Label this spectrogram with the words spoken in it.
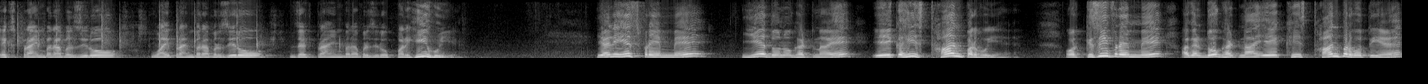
x प्राइम बराबर ज़ीरो, y प्राइम बराबर ज़ीरो, z प्राइम बराबर ज़ीरो पर ही हुई है। यानी इस फ्रेम में ये दोनों घटनाएँ एक ही स्थान पर हुई हैं। और किसी फ्रेम में अगर दो घटनाएँ एक ही स्थान पर होती हैं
